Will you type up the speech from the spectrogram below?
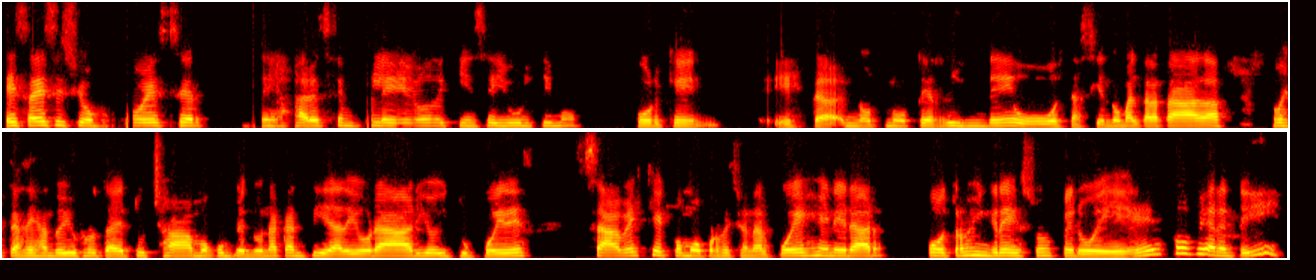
Esa decisión puede ser dejar ese empleo de 15 y último porque está, no, no te rinde o estás siendo maltratada o estás dejando de disfrutar de tu chamo, cumpliendo una cantidad de horario y tú puedes, sabes que como profesional puedes generar otros ingresos, pero es confiar en ti,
